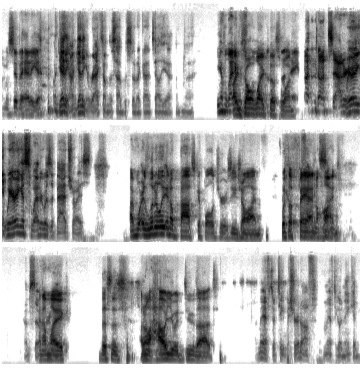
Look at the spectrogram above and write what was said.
I'm a sip ahead of you. I'm getting I'm getting wrecked on this episode. I gotta tell you. I'm, uh, yeah, I don't like this one. Sunday, Not, not Saturday. wearing wearing a sweater was a bad choice. I'm wearing- literally in a basketball jersey, John, with a fan Fucking on, I'm so. and I'm like, this is I don't know how you would do that. I may have to take my shirt off. I may have to go naked.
